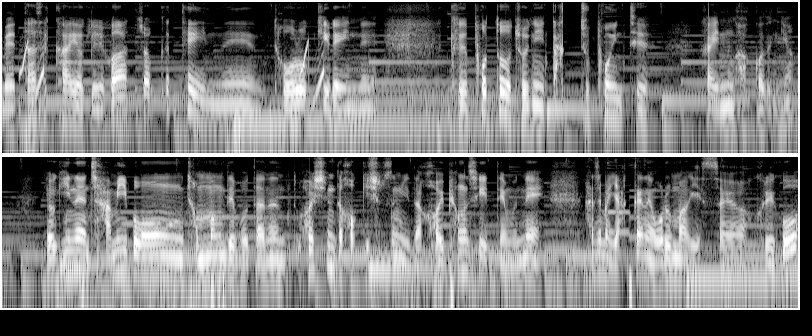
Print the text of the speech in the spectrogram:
메타세쿼이아 길과 저 끝에 있는 도로길에 있는 그 포토존이 딱 두 포인트가 있는 것 같거든요. 여기는 자미봉 전망대보다는 훨씬 더 걷기 쉽습니다. 거의 평지이기 때문에 하지만 약간의 오르막이 있어요. 그리고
